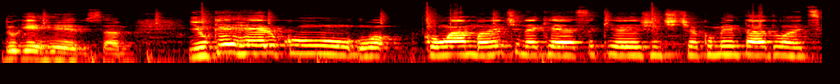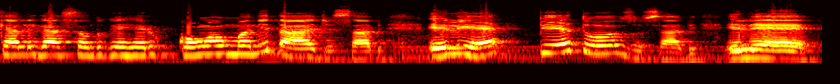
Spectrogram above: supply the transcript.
do guerreiro, sabe? E o guerreiro com o, com a amante, né, que é essa que a gente tinha comentado antes, que é a ligação do guerreiro com a humanidade, sabe? Ele é piedoso, sabe? Ele é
